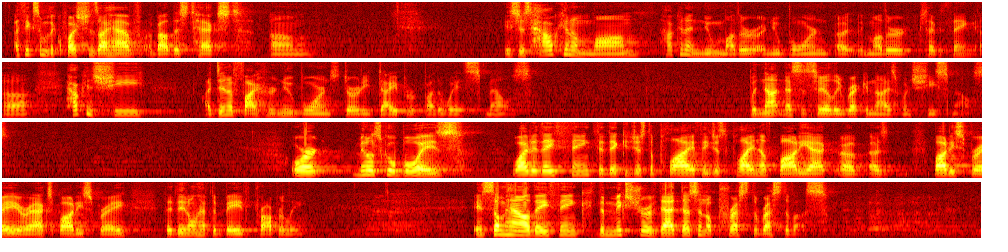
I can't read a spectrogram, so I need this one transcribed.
I think some of the questions I have about this text um, is just how can a mom, how can a new mother, a newborn uh, mother type of thing, uh, how can she identify her newborn's dirty diaper by the way it smells, but not necessarily recognize when she smells? Or middle school boys, why do they think that they could just apply, if they just apply enough body, act, uh, body spray or Axe body spray that they don't have to bathe properly. And somehow they think the mixture of that doesn't oppress the rest of us.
